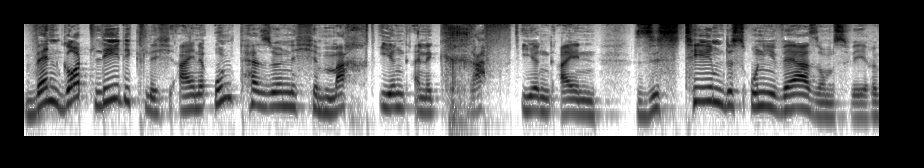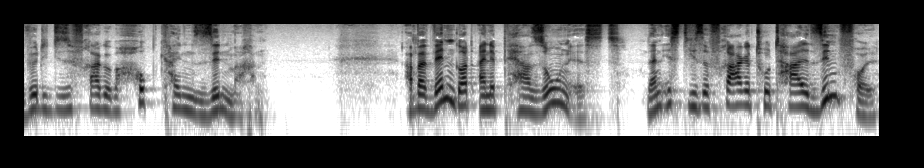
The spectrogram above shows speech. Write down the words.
Wenn Gott lediglich eine unpersönliche Macht, irgendeine Kraft, irgendein System des Universums wäre, würde diese Frage überhaupt keinen Sinn machen. Aber wenn Gott eine Person ist, dann ist diese Frage total sinnvoll.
